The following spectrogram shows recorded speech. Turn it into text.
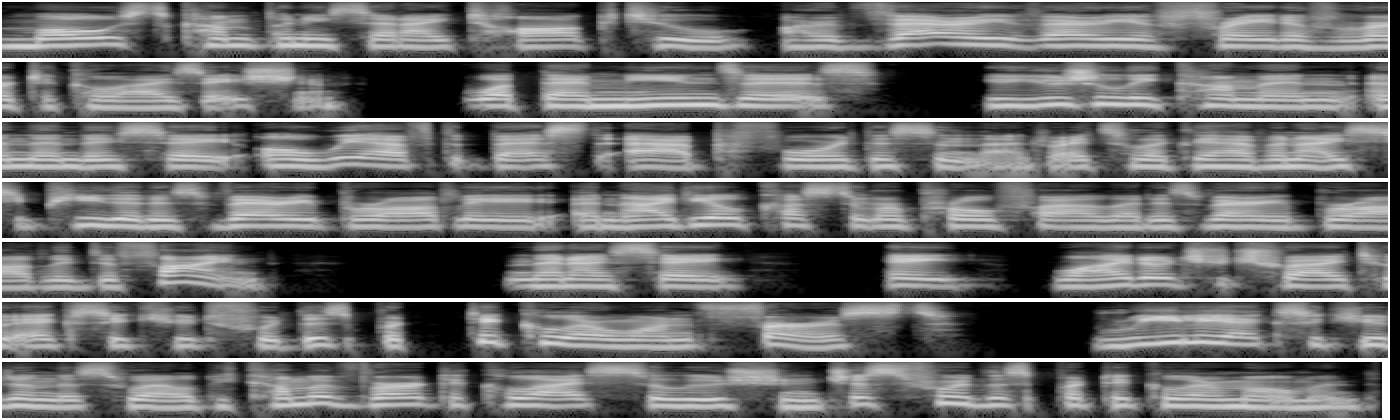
most companies that I talk to are very, very afraid of verticalization. What that means is you usually come in and then they say, oh, we have the best app for this and that, right? So, like they have an ICP that is very broadly, an ideal customer profile that is very broadly defined. And then I say, hey, why don't you try to execute for this particular one first? Really execute on this well, become a verticalized solution just for this particular moment.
